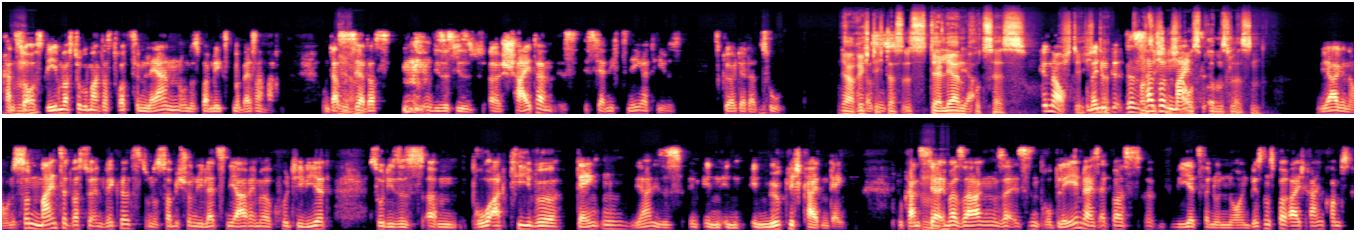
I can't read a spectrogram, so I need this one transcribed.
kannst mhm. du aus dem, was du gemacht hast, trotzdem lernen und es beim nächsten Mal besser machen. Und das ja. ist ja das, dieses, dieses äh, Scheitern ist, ist ja nichts Negatives. Es gehört ja dazu. Ja, richtig. Das ist, das ist der Lernprozess. Ja. Genau. Richtig. Wenn du, das ist halt so ein Mindset. Lassen. Ja, genau. Und das ist so ein Mindset, was du entwickelst, und das habe ich schon die letzten Jahre immer kultiviert, so dieses ähm, proaktive Denken, ja, dieses in, in, in Möglichkeiten denken. Du kannst ja immer sagen, da ist ein Problem, da ist etwas, äh, wie jetzt, wenn du in einen neuen Businessbereich reinkommst,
